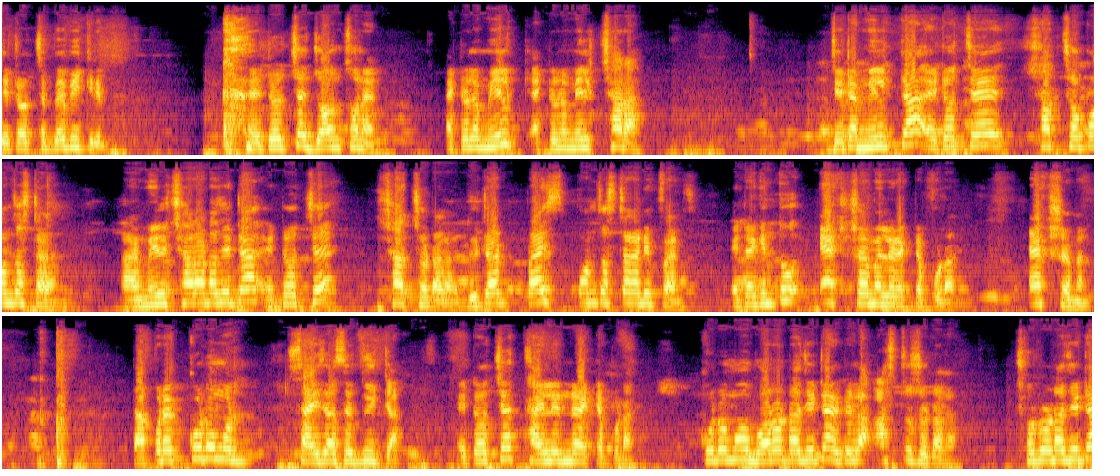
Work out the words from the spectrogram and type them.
যেটা হচ্ছে বেবি ক্রিম। এটা হচ্ছে জনসনের। একটা হলো মিল্ক, একটা হলো মিল্ক ছাড়া। যেটা মিল্কটা, এটা হচ্ছে সাতশো পঞ্চাশ টাকা আর মিল্ক ছাড়াটা যেটা, এটা হচ্ছে সাতশো টাকা। দুইটার প্রাইস পঞ্চাশ টাকা ডিফারেন্স এটা কিন্তু একশো এম এর একটা প্রোডাক্ট একশো এম তারপরে কোডোমোর সাইজ আছে দুইটা। এটা হচ্ছে থাইল্যান্ডের একটা প্রোডাক্ট কোডোমো বড়টা যেটা, এটা হলো আটশোশো টাকা। ছোটোটা যেটা,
